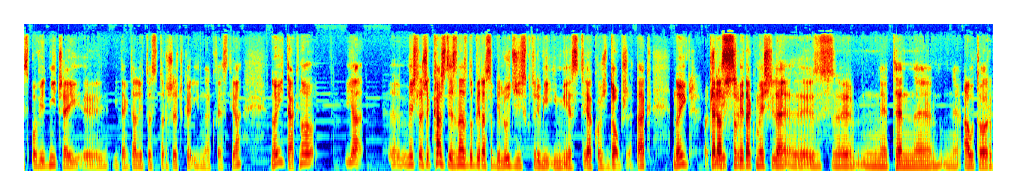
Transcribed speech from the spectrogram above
spowiedniczej i tak dalej, to jest troszeczkę inna kwestia. No i tak, no ja myślę, że każdy z nas dobiera sobie ludzi, z którymi im jest jakoś dobrze, tak? No i teraz Oczywiście. sobie tak myślę, e, m, ten e, autor,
